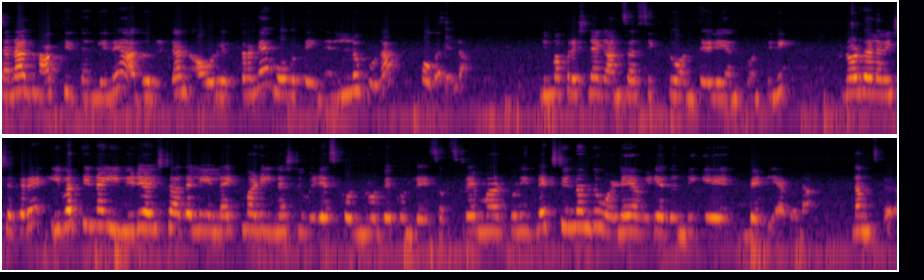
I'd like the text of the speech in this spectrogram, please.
ಚೆನ್ನಾಗಿ ಹಾಕ್ತಿದ್ದಂಗೆ ಅದು ರಿಟರ್ನ್ ಅವ್ರ ಹತ್ರನೇ ಹೋಗುತ್ತೆ, ಇನ್ನೆಲ್ಲೂ ಕೂಡ ಹೋಗೋದಿಲ್ಲ. ನಿಮ್ಮ ಪ್ರಶ್ನೆಗೆ ಆನ್ಸರ್ ಸಿಕ್ತು ಅಂತೇಳಿ ಅಂದ್ಕೊತೀನಿ ನೋಡಿದಳ ವೀಕ್ಷಕರೇ, ಇವತ್ತಿನ ಈ ವಿಡಿಯೋ ಇಷ್ಟ ಆದಲ್ಲಿ ಲೈಕ್ ಮಾಡಿ, ಇನ್ನಷ್ಟು ವಿಡಿಯೋಸ್ಗಳು ನೋಡಬೇಕು ಅಂದರೆ ಸಬ್ಸ್ಕ್ರೈಬ್ ಮಾಡ್ಕೊಳ್ಳಿ. ನೆಕ್ಸ್ಟ್ ಇನ್ನೊಂದು ಒಳ್ಳೆಯ ವಿಡಿಯೋದೊಂದಿಗೆ ಭೇಟಿಯಾಗೋಣ. ನಮಸ್ಕಾರ.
